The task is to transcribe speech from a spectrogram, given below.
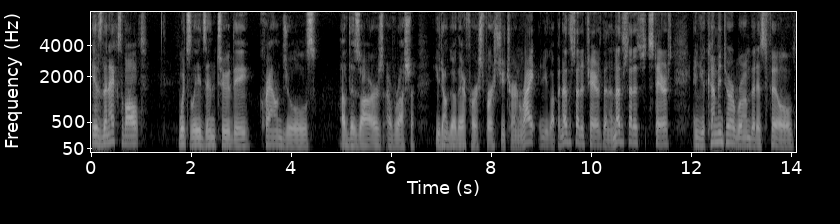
is the next vault, which leads into the crown jewels of the czars of Russia. You don't go there first. First, you turn right and you go up another set of chairs, then another set of stairs, and you come into a room that is filled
